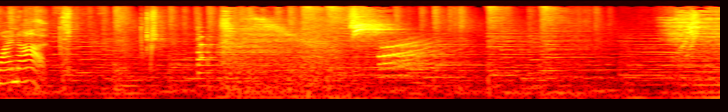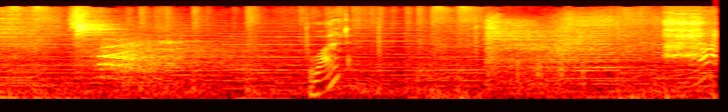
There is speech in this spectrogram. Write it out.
Why not? What? Ah!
